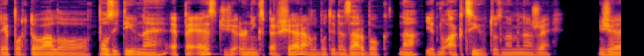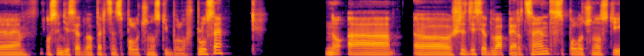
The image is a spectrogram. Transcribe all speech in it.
reportovalo pozitívne EPS, čiže earnings per share, alebo teda zárobok na jednu akciu. To znamená, že, že 82% spoločnosti bolo v pluse. No a 62% eh, spoločnosti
